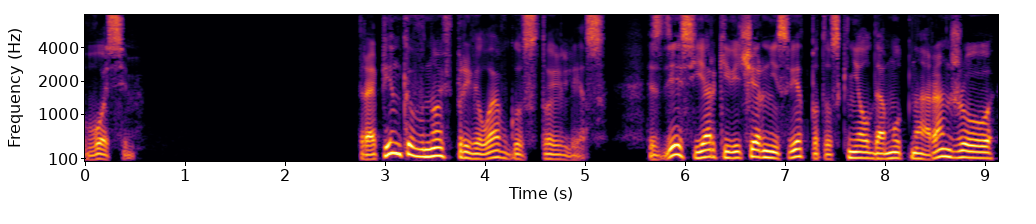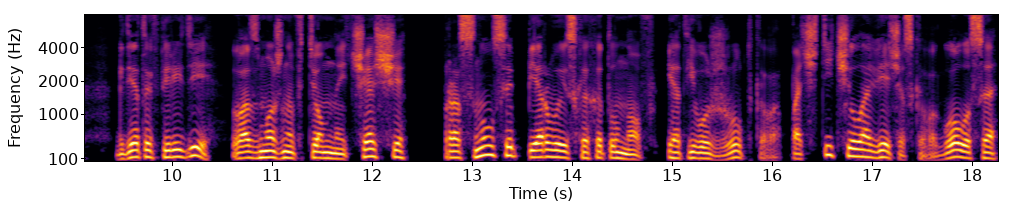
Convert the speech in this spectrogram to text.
8. Тропинка вновь привела в густой лес. Здесь яркий вечерний свет потускнел до мутно-оранжевого, где-то впереди, возможно, в темной чаще, проснулся первый из хохотунов, и от его жуткого, почти человеческого голоса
